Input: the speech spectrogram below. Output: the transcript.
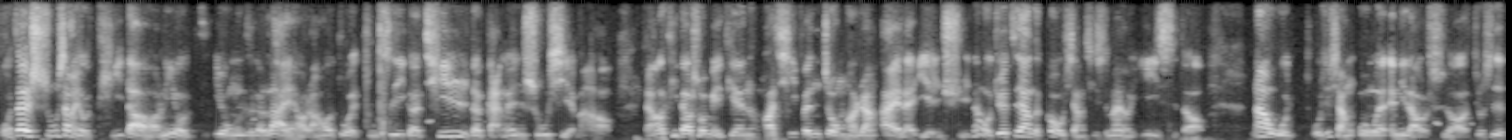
我在书上有提到哈，你有用这个 Lie 哈，然后做组织一个七日的感恩书写嘛哈，然后提到说每天花七分钟哈，让爱来延续。那我觉得这样的构想其实蛮有意思的哦。那我我就想问问 Andy 老师哦，就是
